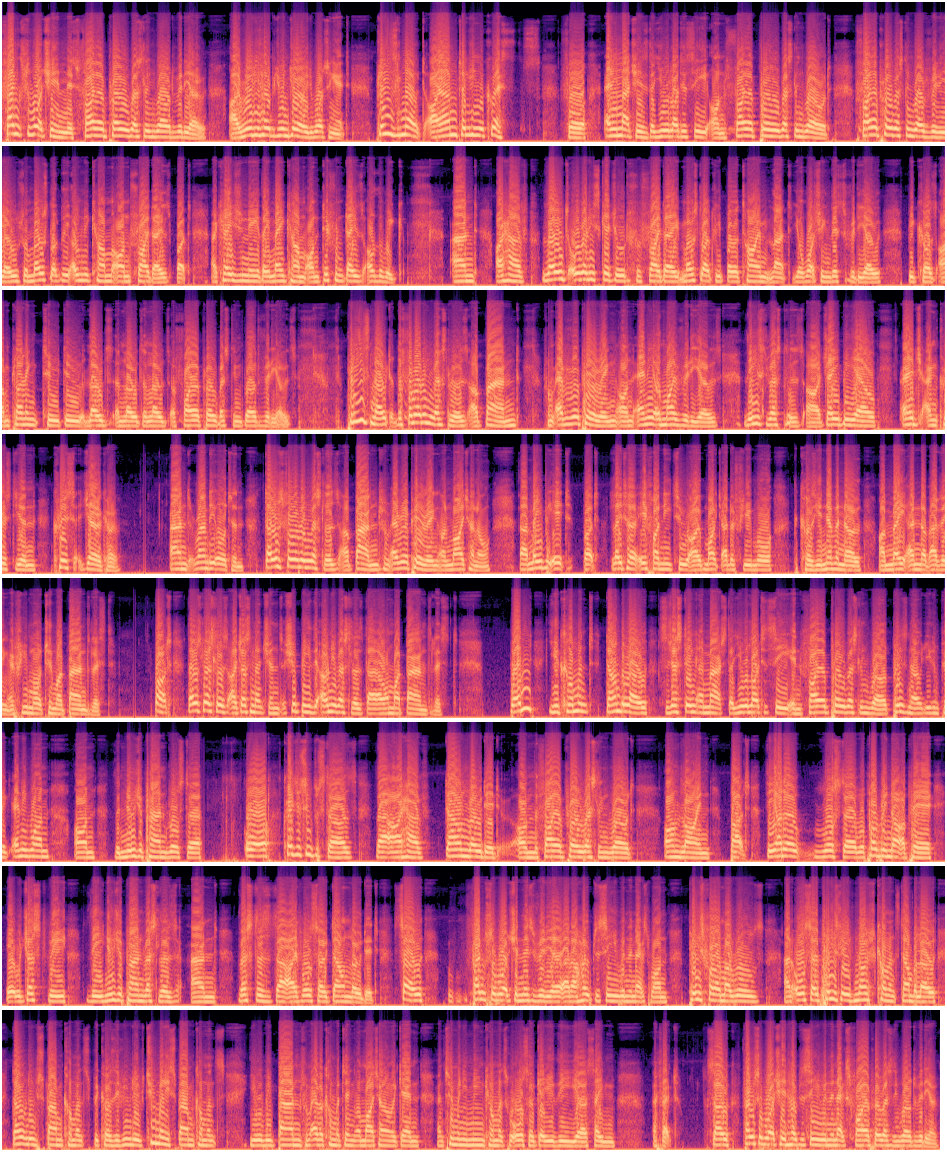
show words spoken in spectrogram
Thanks for watching this Fire Pro Wrestling World video. I really hope you enjoyed watching it. Please note I am taking requests for any matches that you would like to see on Fire Pro Wrestling World. Fire Pro Wrestling World videos will most likely only come on Fridays, but occasionally they may come on different days of the week and I have loads already scheduled for Friday most likely by the time that you're watching this video because I'm planning to do loads and loads and loads of Fire Pro Wrestling World videos. Please note the following wrestlers are banned from ever appearing on any of my videos. These wrestlers are JBL, Edge and Christian, Chris Jericho and Randy Orton. Those following wrestlers are banned from ever appearing on my channel. That may be it, but later if I need to I might add a few more because you never know, I may end up adding a few more to my banned list. But those wrestlers I just mentioned should be the only wrestlers that are on my banned list. When you comment down below suggesting a match that you would like to see in Fire Pro Wrestling World, please note you can pick anyone on the New Japan roster or Creative Superstars that I have downloaded on the Fire Pro Wrestling World online but the other roster will probably not appear. It will just be the New Japan wrestlers and wrestlers that I've also downloaded. So thanks for watching this video and I hope to see you in the next one. Please follow my rules and also please leave nice comments down below. Don't leave spam comments because if you leave too many spam comments you will be banned from ever commenting on my channel again and too many mean comments will also get you the uh, same effect. So thanks for watching, hope to see you in the next Fire Pro Wrestling World video.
